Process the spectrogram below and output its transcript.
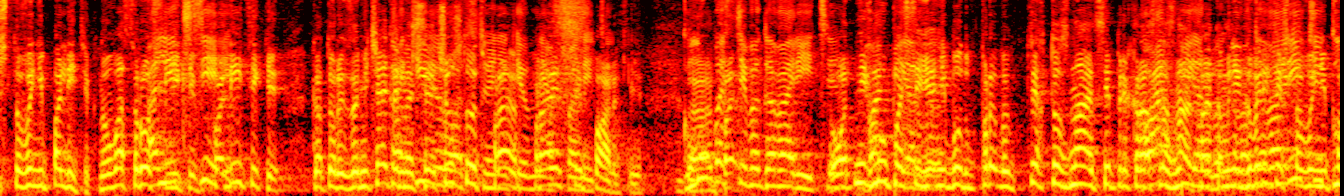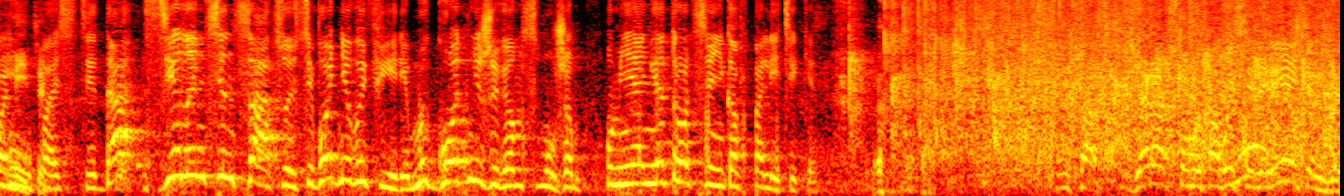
говорите, что вы не политик, но у вас родственники Алексей, в политике, которые замечательно себя чувствуют в, прав- в правительстве партии. Глупости а, вы говорите. Вот не глупости, я не буду... Те, кто знает, все прекрасно знают, поэтому не говорите, что вы не политик. глупости, да? Сделаем сенсацию сегодня в эфире. Мы год не живем с мужем. У меня нет родственников в политике. Я рад, что мы повысили рейтинги.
